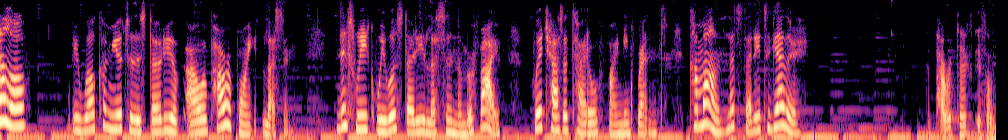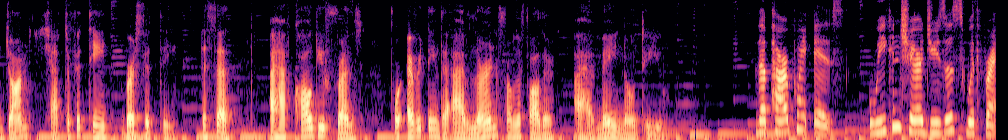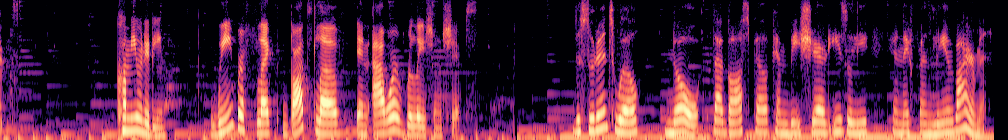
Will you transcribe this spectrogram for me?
Hello! We welcome you to the study of our PowerPoint lesson. This week we will study lesson number 5, which has a title Finding Friends. Come on, let's study together. The power text is on John chapter 15, verse 15. It says, I have called you friends, for everything that I have learned from the Father I have made known to you. The PowerPoint is We can share Jesus with friends. Community. We reflect God's love in our relationships. The students will know that gospel can be shared easily in a friendly environment.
